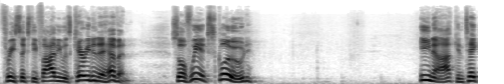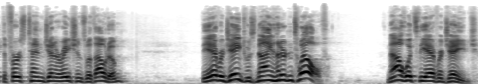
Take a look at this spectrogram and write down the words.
365, he was carried into heaven. So if we exclude Enoch and take the first 10 generations without him, the average age was 912. Now, what's the average age?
